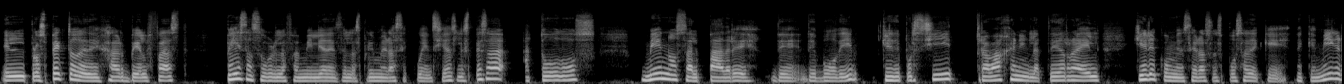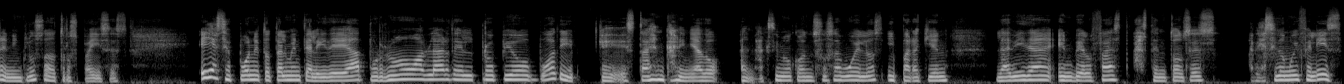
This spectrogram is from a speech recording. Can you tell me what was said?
El prospecto de dejar Belfast pesa sobre la familia desde las primeras secuencias, les pesa a todos, menos al padre de, de Bodhi, que de por sí trabaja en Inglaterra, él quiere convencer a su esposa de que, de que migren incluso a otros países. Ella se opone totalmente a la idea por no hablar del propio Body, que está encariñado al máximo con sus abuelos y para quien la vida en Belfast hasta entonces había sido muy feliz.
